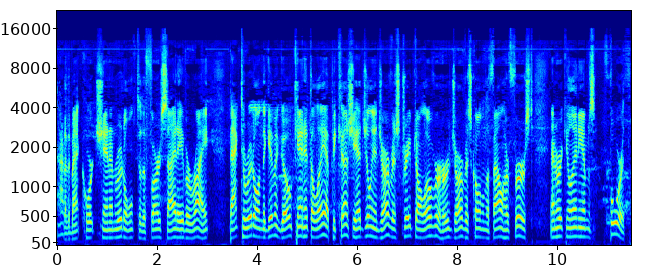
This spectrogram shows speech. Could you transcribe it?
Out of the back court, Shannon Riddle to the far side, Ava Wright. Back to Riddle on the give and go. Can't hit the layup because she had Jillian Jarvis draped all over her. Jarvis called on the foul, her first, and Herculaneum's fourth.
